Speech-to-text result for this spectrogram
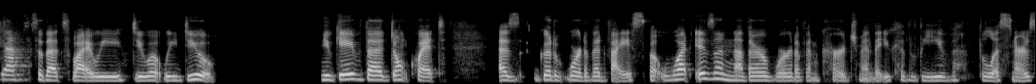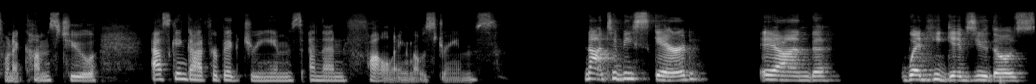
Yeah so that's why we do what we do. You gave the don't quit as good word of advice but what is another word of encouragement that you could leave the listeners when it comes to asking god for big dreams and then following those dreams? Not to be scared and when he gives you those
